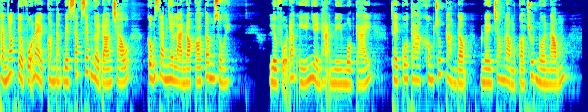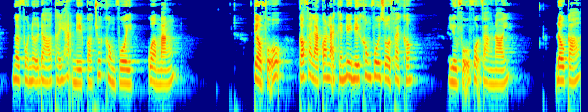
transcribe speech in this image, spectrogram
Thằng nhóc tiểu vũ này còn đặc biệt sắp xếp người đón cháu, cũng xem như là nó có tâm rồi. Lưu Vũ đắc ý nhìn Hạ Ni một cái, thấy cô ta không chút cảm động nên trong lòng có chút nôn nóng. Người phụ nữ đó thấy Hạ Ni có chút không vui, của mắng. Tiểu Vũ, có phải là con lại khiến Ni Ni không vui rồi phải không? Lưu Vũ vội vàng nói. Đâu có,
